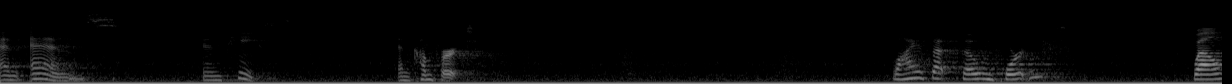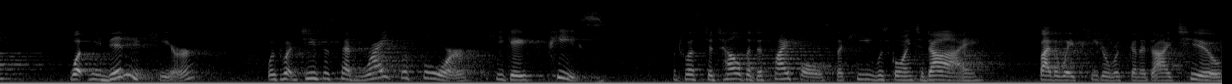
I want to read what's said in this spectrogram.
and ends in peace and comfort. Why is that so important? Well, what we didn't hear was what Jesus said right before he gave peace, which was to tell the disciples that he was going to die. By the way, Peter was going to die too.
